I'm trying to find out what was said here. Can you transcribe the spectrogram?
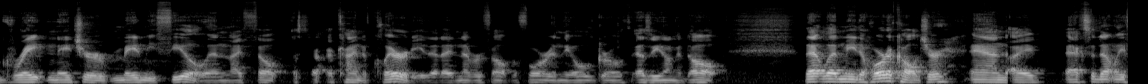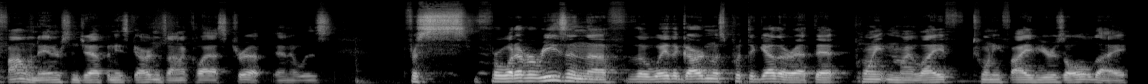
great nature made me feel and I felt a, a, kind of clarity that I'd never felt before in the old growth as a young adult. That led me to horticulture and I accidentally found Anderson Japanese Gardens on a class trip and it was for for whatever reason the the way the garden was put together at that point in my life 25 years old I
